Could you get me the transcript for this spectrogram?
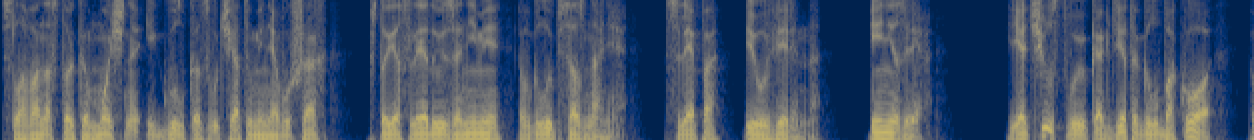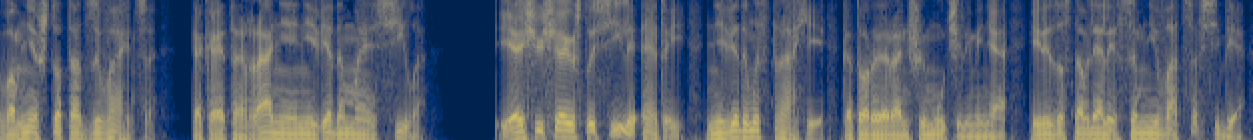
Слова настолько мощно и гулко звучат у меня в ушах, что я следую за ними вглубь сознания, слепо и уверенно. И не зря. Я чувствую, как где-то глубоко во мне что-то отзывается, какая-то ранее неведомая сила. Я ощущаю, что силе этой неведомы страхи, которые раньше мучили меня или заставляли сомневаться в себе —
